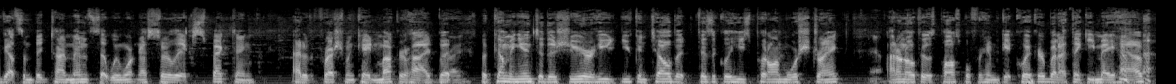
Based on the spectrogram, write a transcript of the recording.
got some big time minutes that we weren't necessarily expecting out of the freshman Caden Muckerheide, but right. but coming into this year, he you can tell that physically he's put on more strength. Yeah. I don't know if it was possible for him to get quicker, but I think he may have.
